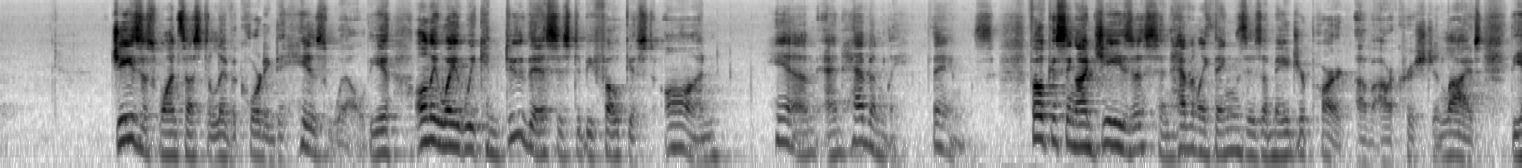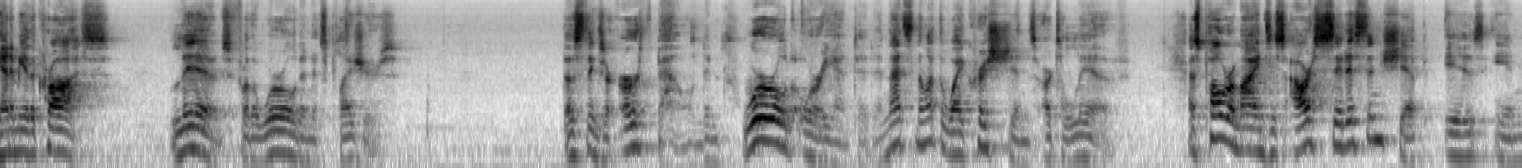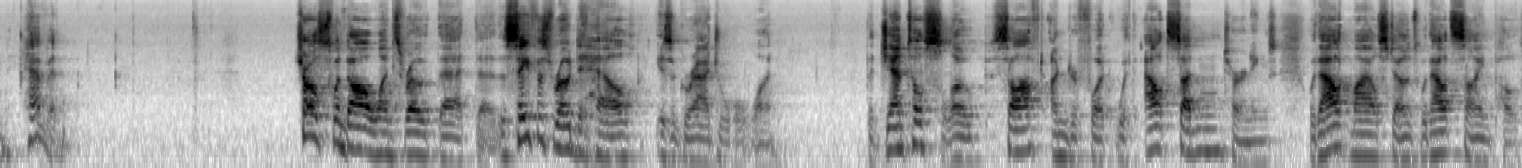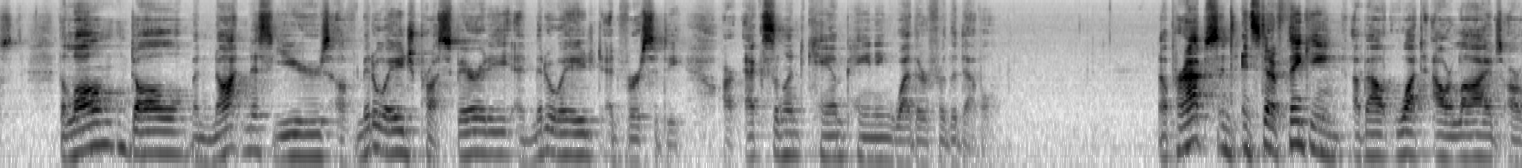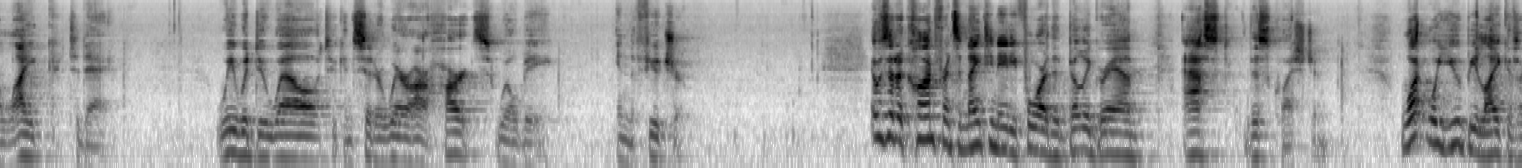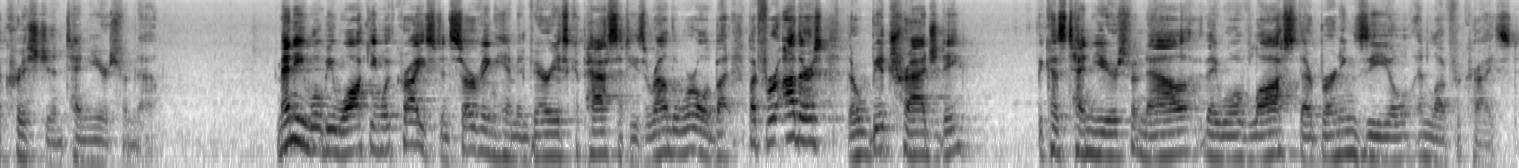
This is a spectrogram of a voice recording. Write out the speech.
Jesus wants us to live according to his will. The only way we can do this is to be focused on him and heavenly things. Focusing on Jesus and heavenly things is a major part of our Christian lives. The enemy of the cross lives for the world and its pleasures. Those things are earthbound and world oriented, and that's not the way Christians are to live. As Paul reminds us, our citizenship is in heaven. Charles Swindoll once wrote that uh, the safest road to hell is a gradual one. The gentle slope, soft underfoot, without sudden turnings, without milestones, without signposts. The long, dull, monotonous years of middle aged prosperity and middle aged adversity are excellent campaigning weather for the devil. Now, perhaps in, instead of thinking about what our lives are like today, we would do well to consider where our hearts will be in the future. It was at a conference in 1984 that Billy Graham asked this question What will you be like as a Christian 10 years from now? Many will be walking with Christ and serving him in various capacities around the world, but, but for others, there will be a tragedy because 10 years from now they will have lost their burning zeal and love for Christ.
